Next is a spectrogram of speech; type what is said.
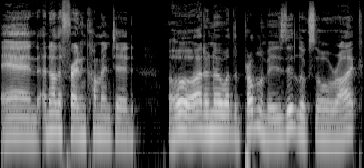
And another friend commented, oh, I don't know what the problem is, it looks alright.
